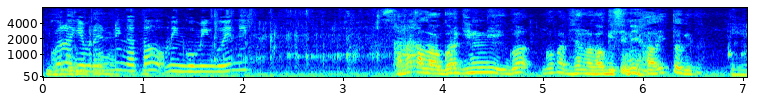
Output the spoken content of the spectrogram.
gue lagi gitu. merinding nggak tahu minggu-minggu ini Karena kalau gue gini gue gue nggak bisa ngelogisin hal itu gitu. iya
